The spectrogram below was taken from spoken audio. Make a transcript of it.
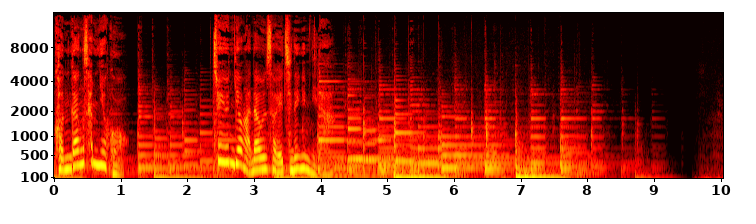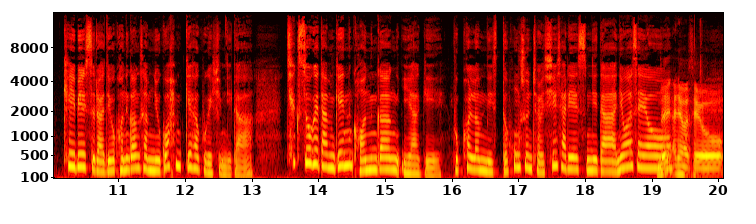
건강 365. 최윤경 아나운서의 진행입니다. KBS 라디오 건강 365 함께 하고 계십니다. 책 속에 담긴 건강 이야기 북컬럼니스트 홍순철 씨 자리했습니다. 안녕하세요. 네, 안녕하세요.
